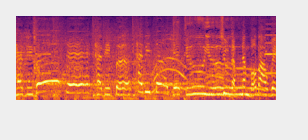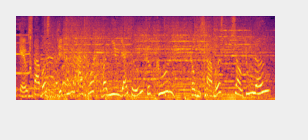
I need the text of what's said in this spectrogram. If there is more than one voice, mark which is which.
Speaker 1: Happy birthday Happy birthday Happy birthday to you
Speaker 2: Sưu tập 5 vỏ bao que kẹo Starburst để trúng iPod và nhiều giải thưởng cực cool. Không Starburst, sao chúng lớn?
